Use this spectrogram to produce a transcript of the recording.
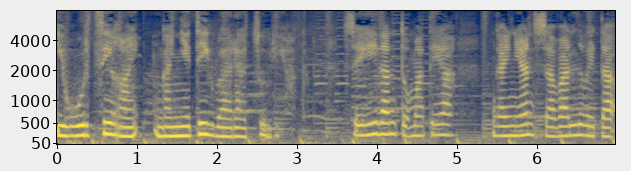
igurtzi gai- gainetik baratzuriak. Segidan tomatea gainean zabaldu eta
